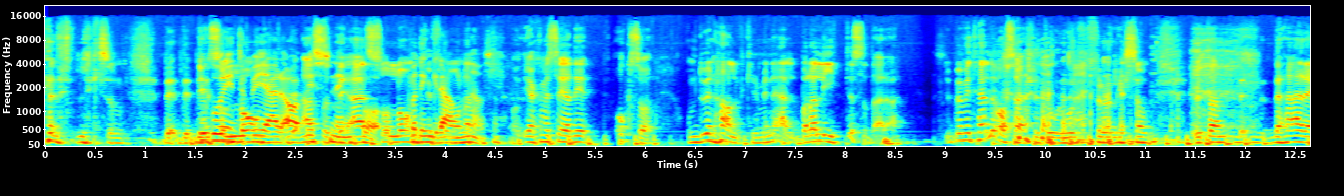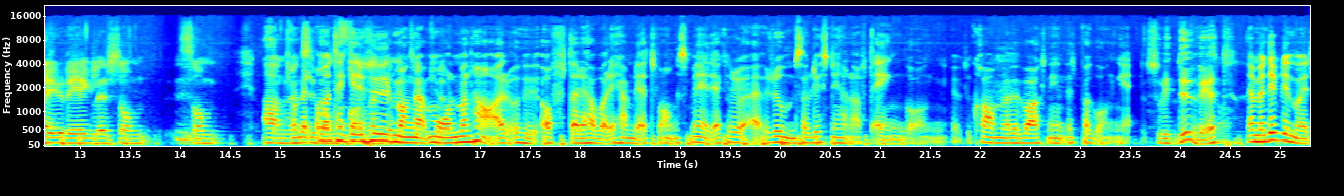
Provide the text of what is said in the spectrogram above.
liksom, det, det, det Du är går så inte långt- begär det- alltså, avlyssning det är på- så långt på din granne att- och så. Jag kan väl säga det också, om du är en halvkriminell, bara lite sådär. Du behöver inte heller vara särskilt orolig för att liksom, utan det, det här är ju regler som, som Ja, används i men om man tänker hur många tycker- mål man har och hur ofta det har varit hemliga tvångsmedel. Jag tror rumsavlyssning har haft en gång, kameraövervakning ett par gånger. Så vitt du vet, Nej men det blir,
